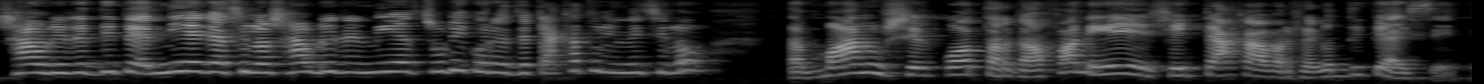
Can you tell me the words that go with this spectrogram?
সাউরিরে দিতে নিয়ে গেছিল সাউরিরে নিয়ে চুরি করে যে টাকা তুলে নিয়েছিল, তা মানুষের কথার গাফা গাফানে সেই টাকা আবার ফেরত দিতে আইছে।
